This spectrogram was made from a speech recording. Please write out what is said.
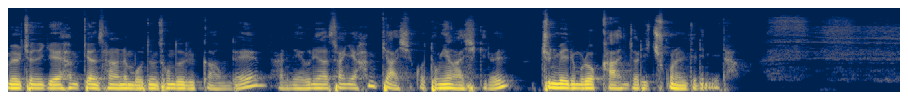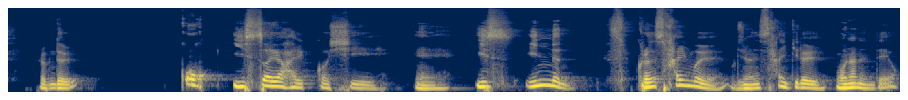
오늘 저녁에 함께한 사랑하는 모든 성도들 가운데 하나님의 은혜와 사랑이 함께 하시고 동행하시기를 주님의 이름으로 간절히 축원을 드립니다. 여러분들 꼭 있어야 할 것이 예, 있, 있는 그런 삶을 우리는 살기를 원하는데요.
